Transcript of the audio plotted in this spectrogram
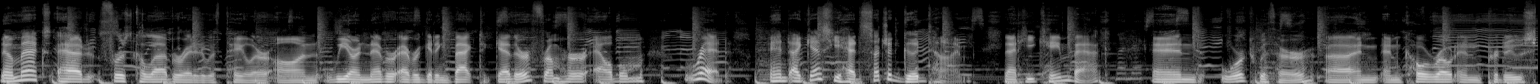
Now, Max had first collaborated with Taylor on We Are Never Ever Getting Back Together from her album Red. And I guess he had such a good time that he came back and worked with her uh, and, and co wrote and produced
